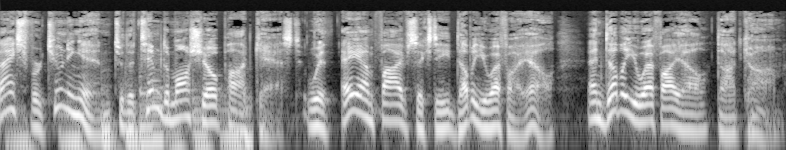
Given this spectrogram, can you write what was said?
Thanks for tuning in to the Tim DeMoss Show podcast with AM 560 WFIL and WFIL.com.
